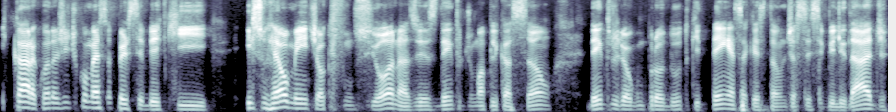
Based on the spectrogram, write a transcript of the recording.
E, cara, quando a gente começa a perceber que isso realmente é o que funciona, às vezes dentro de uma aplicação, dentro de algum produto que tem essa questão de acessibilidade,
